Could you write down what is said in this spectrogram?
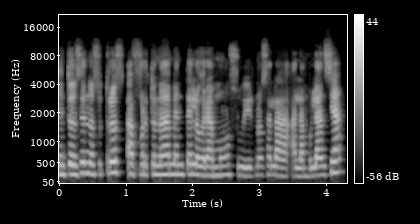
Entonces nosotros afortunadamente logramos subirnos a la, a la ambulancia.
